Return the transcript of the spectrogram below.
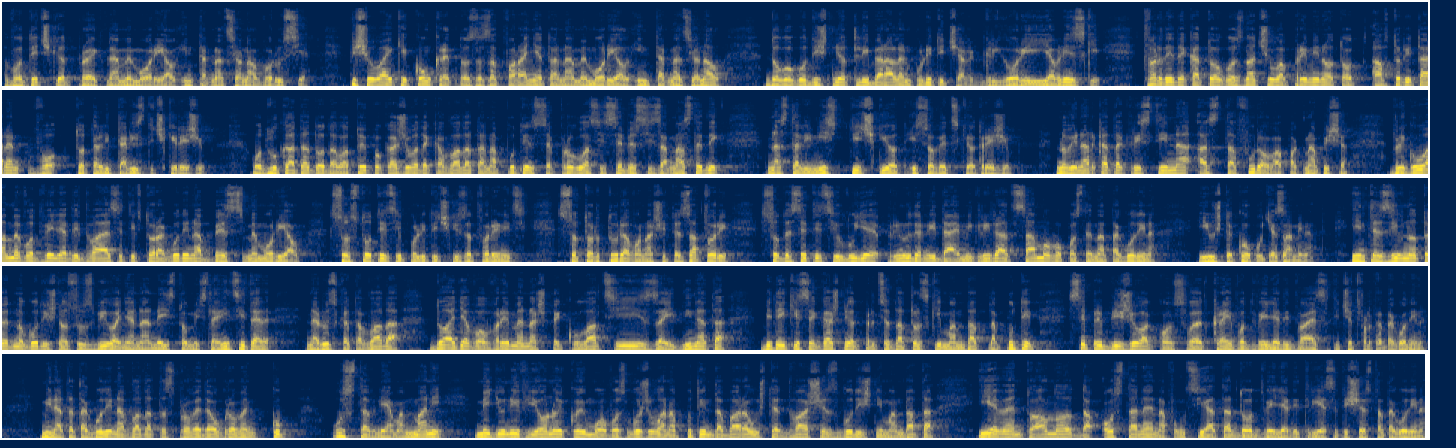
во дечкиот проект на Меморијал Интернационал во Русија. Пишувајќи конкретно за затворањето на Меморијал Интернационал, долгогодишниот либерален политичар Григорий Јавлински тврди дека тоа го значува преминот од авторитарен во тоталитаристички режим – Одлуката, додава тој, покажува дека владата на Путин се прогласи себе си за наследник на сталинистичкиот и советскиот режим. Новинарката Кристина Астафурова пак напиша Влегуваме во 2022 година без меморијал, со стотици политички затвореници, со тортура во нашите затвори, со десетици луѓе принудени да емигрираат само во последната година и уште колку ќе заминат. Интензивното едногодишно сузбивање на неистомислениците на руската влада доаѓа во време на шпекулации за иднината, бидејќи сегашниот председателски мандат на Путин се приближува кон својот крај во 2024 година. Минатата година владата спроведе огромен куп уставни амандмани, меѓу нив и оној кој му овозможува на Путин да бара уште два годишни мандата и евентуално да остане на функцијата до 2036 година.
